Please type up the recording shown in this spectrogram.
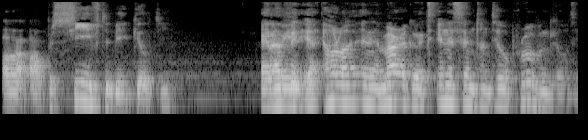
or, or perceived to be guilty. And I, I mean, think it, hold on. In America, it's innocent until proven guilty.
